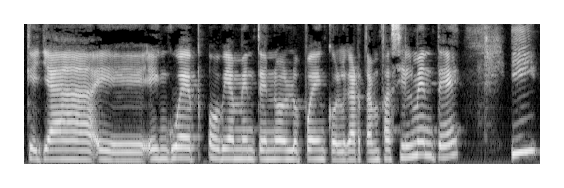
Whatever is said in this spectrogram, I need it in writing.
que ya eh, en web obviamente no lo pueden colgar tan fácilmente. Y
